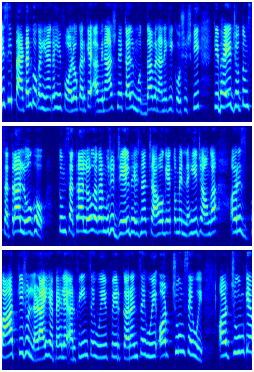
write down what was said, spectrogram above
इसी पैटर्न को कहीं ना कहीं फॉलो करके अविनाश ने कल मुद्दा बनाने की कोशिश की कि भाई, जो तुम सत्रह लोग हो, तुम सत्रह लोग अगर मुझे जेल भेजना चाहोगे तो मैं नहीं जाऊँगा। और इस बात की जो लड़ाई है, पहले अरफीन से हुई, फिर करण से हुई और चूम से हुई और चूम के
